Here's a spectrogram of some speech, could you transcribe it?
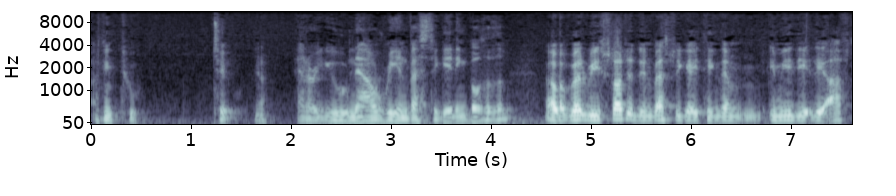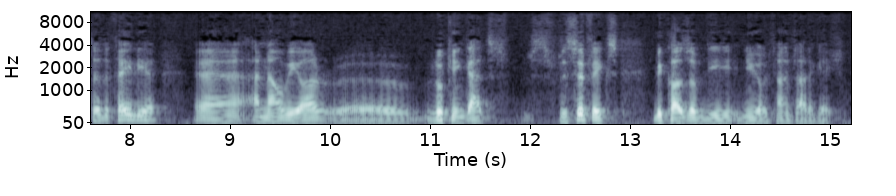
I think two. Two? Yeah. And are you now reinvestigating both of them? Uh, well, we started investigating them immediately after the failure, and now we are uh, looking at specifics because of the New York Times allegations.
